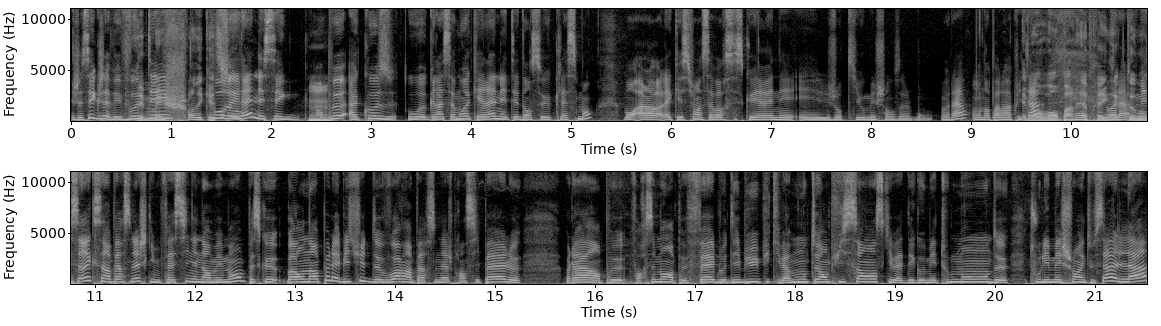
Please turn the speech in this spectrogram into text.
je sais que j'avais voté pour Eren et c'est Hmm. un peu à cause ou euh, grâce à moi qu'Eren était dans ce classement. Bon alors la question à savoir c'est ce que Eren est, est gentil ou méchant. Bon voilà on en parlera plus Eh ben, tard. on va en parler après, Voilà. exactement. Mais c'est vrai que c'est un personnage qui me fascine énormément parce que bah, on a un peu l'habitude de voir un personnage principal, euh, voilà, un peu forcément un peu faible au début, puis qui va monter en puissance, qui va dégommer tout le monde, euh, tous les méchants et tout ça. Là,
